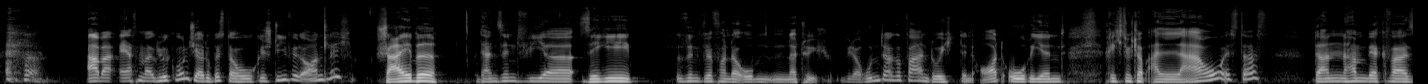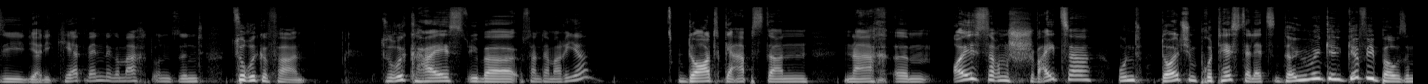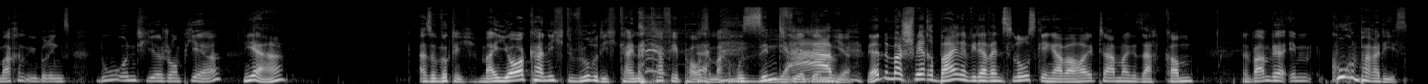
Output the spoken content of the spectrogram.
Aber erstmal Glückwunsch, ja, du bist da hochgestiefelt ordentlich. Scheibe, Dann sind wir, Siggi, sind wir von da oben natürlich wieder runtergefahren durch den Ort Orient Richtung, ich glaube, Alao ist das. Dann haben wir quasi ja, die Kehrtwende gemacht und sind zurückgefahren. Zurück heißt über Santa Maria. Dort gab es dann nach ähm, äußerem Schweizer und deutschem Protest der letzten Tage, wir wollen keine Kaffeepause machen. Übrigens, du und hier Jean-Pierre. ja. Also wirklich, Mallorca nicht würdig, keine Kaffeepause machen. Wo sind ja, wir denn hier? Wir hatten immer schwere Beine wieder, wenn es losging, aber heute haben wir gesagt, komm. Dann waren wir im Kuchenparadies.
